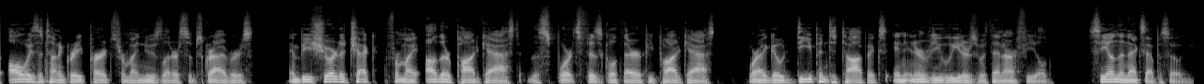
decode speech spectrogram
always a ton of great perks for my newsletter subscribers. And be sure to check for my other podcast, the Sports Physical Therapy Podcast, where I go deep into topics and interview leaders within our field. See you on the next episode.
